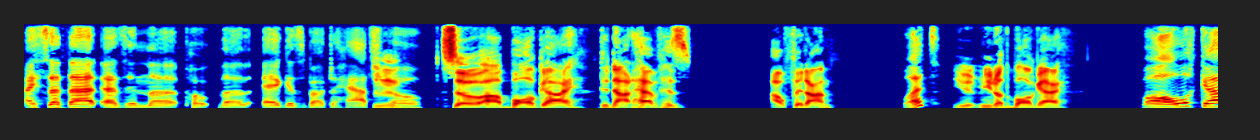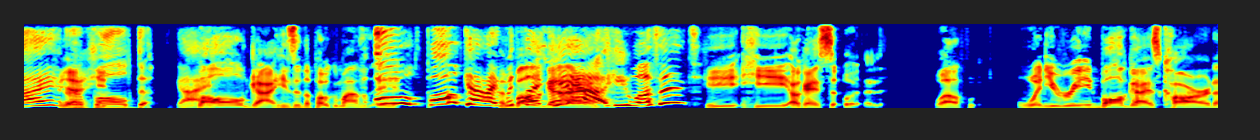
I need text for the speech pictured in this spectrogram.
I said that as in the po- the egg is about to hatch. Mm. Oh, So, uh, ball guy did not have his outfit on. what? You you know the ball guy, Ball guy Yeah, or he- bald guy? ball guy. He's in the Pokemon. Oh, ball guy with ball the guy. yeah. He wasn't. He he. Okay, so well, when you read ball guy's card,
